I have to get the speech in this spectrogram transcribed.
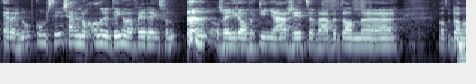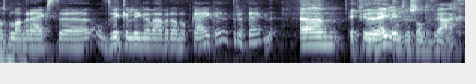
erg in opkomst is. Zijn er nog andere dingen waarvan je denkt van, als we hier over tien jaar zitten, waar we dan, uh, wat we dan als belangrijkste ontwikkelingen, waar we dan op kijken, terugkijken? Um, ik vind het een hele interessante vraag.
